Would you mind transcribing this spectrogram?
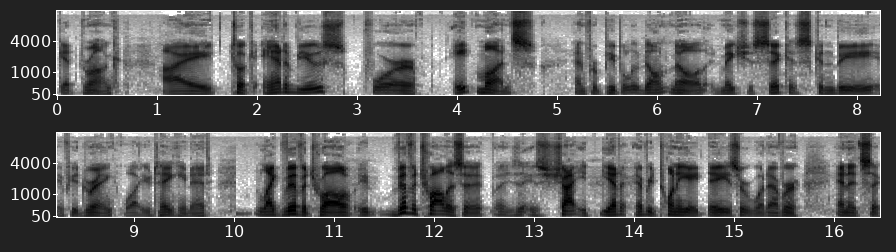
get drunk. I took antabuse for eight months. And for people who don't know, it makes you sick as can be if you drink while you're taking it. Like Vivitrol, it, Vivitrol is a is, is shot you get every 28 days or whatever, and it's a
